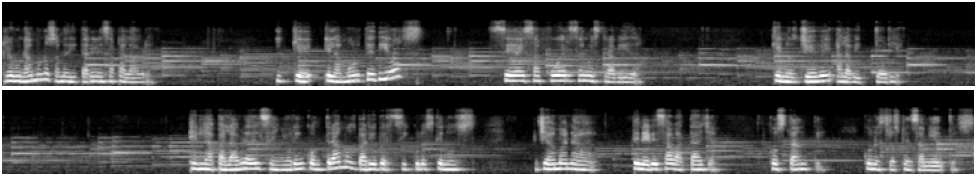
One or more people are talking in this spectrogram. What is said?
reunámonos a meditar en esa palabra y que el amor de Dios sea esa fuerza en nuestra vida que nos lleve a la victoria. En la palabra del Señor encontramos varios versículos que nos llaman a tener esa batalla constante con nuestros pensamientos.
